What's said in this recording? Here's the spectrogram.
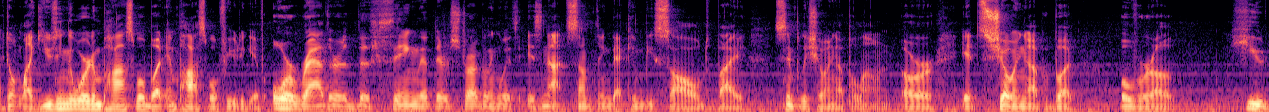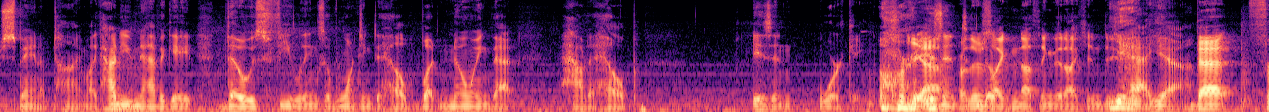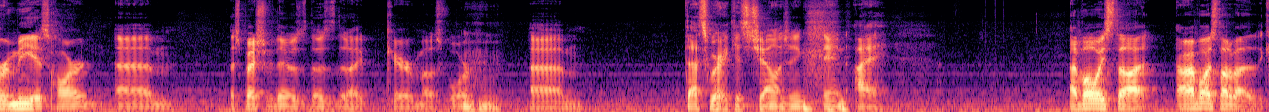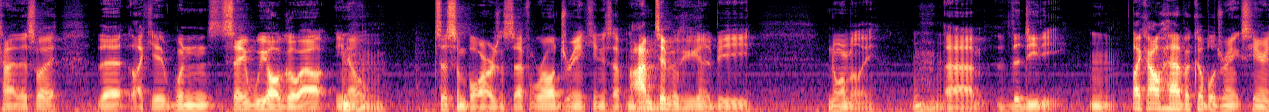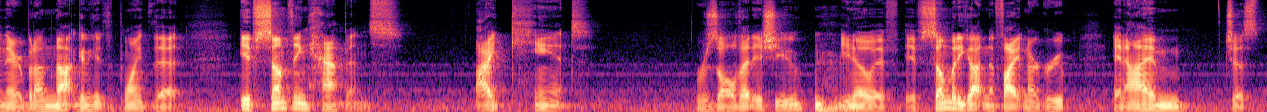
I don't like using the word impossible, but impossible for you to give. Or rather, the thing that they're struggling with is not something that can be solved by simply showing up alone, or it's showing up but over a huge span of time. Like, how do you navigate those feelings of wanting to help, but knowing that how to help isn't working or Yeah. isn't? or there's the- like nothing that I can do. yeah, yeah, that for me is hard, um, especially those those that I care most for. Mm-hmm. Um, that's where it gets challenging, and I I've always thought or I've always thought about it kind of this way that like if, when say we all go out, you know, Mm-hmm. to some bars and stuff, and we're all drinking and stuff, I'm typically going to be normally Mm-hmm. um, the DD. Mm. Like I'll have a couple drinks here and there, but I'm not going to get to the point that if something happens, I can't resolve that issue. Mm-hmm. You know, if if somebody got in a fight in our group and I'm just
